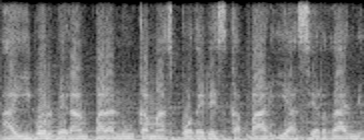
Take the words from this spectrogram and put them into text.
Ahí volverán para nunca más poder escapar y hacer daño.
